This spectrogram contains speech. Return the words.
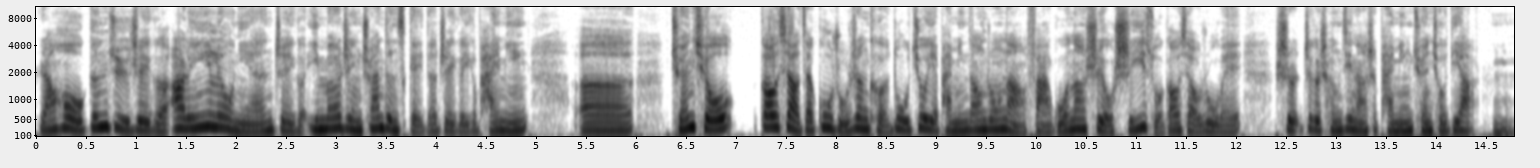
然后根据这个二零一六年这个 Emerging Trends 给的这个一个排名，呃，全球高校在雇主认可度就业排名当中呢，法国呢是有十一所高校入围，是这个成绩呢是排名全球第二。嗯，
